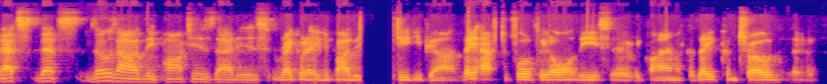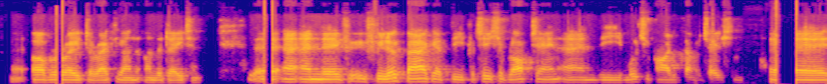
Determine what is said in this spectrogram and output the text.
that's that's those are the parties that is regulated by the GDPR. They have to fulfill all these uh, requirements because they control, uh, operate directly on on the data. Uh, and if, if you look back at the Partisia blockchain and the multi-party computation, uh,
